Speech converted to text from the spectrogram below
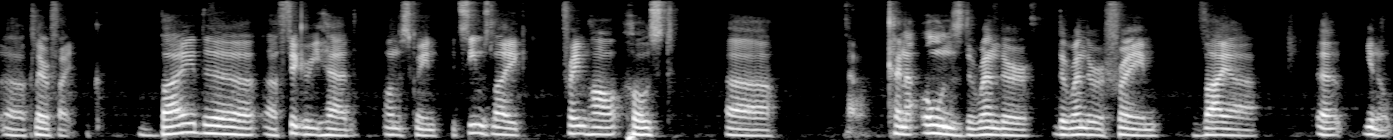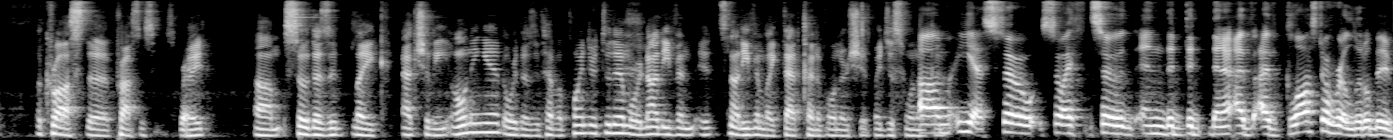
uh, clarify. By the uh, figure you had on the screen, it seems like frame ho- host uh, kind of owns the render the renderer frame via uh, you know across the processes Right. right, Um, so does it like actually owning it or does it have a pointer to them or not even it's not even like that kind of ownership i just want to Um, yes. So, so I, so, and the, the, then I've, I've glossed over a little bit of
